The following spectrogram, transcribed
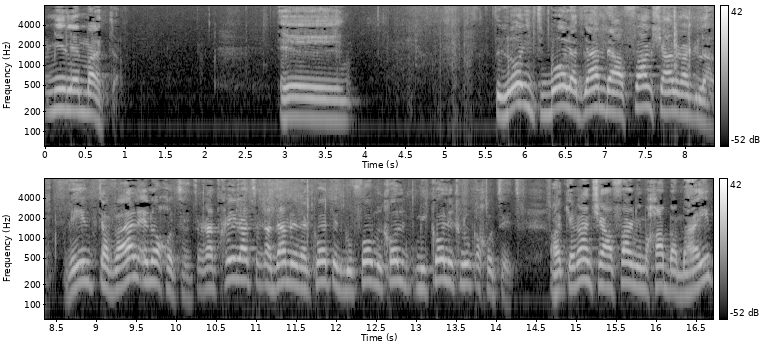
מלמטה. לא יטבול אדם בעפר שעל רגליו, ואם טבל אינו חוצץ. לכתחילה צריך אדם לנקות את גופו מכל, מכל לכלוך החוצץ. אבל כיוון שהעפר נמחה במים,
